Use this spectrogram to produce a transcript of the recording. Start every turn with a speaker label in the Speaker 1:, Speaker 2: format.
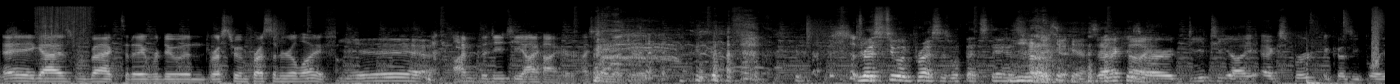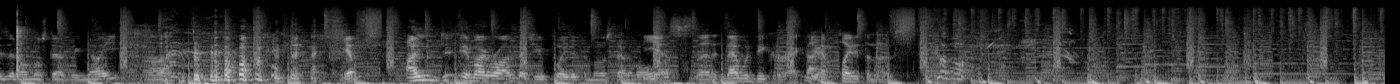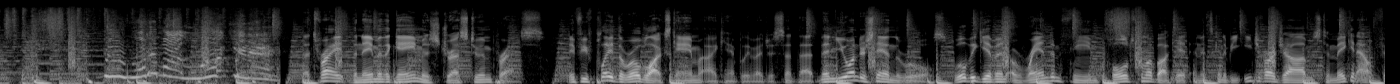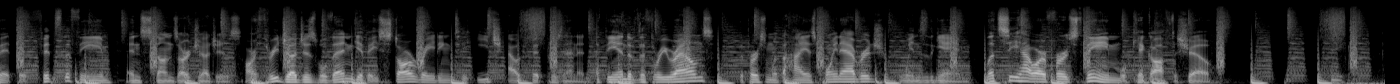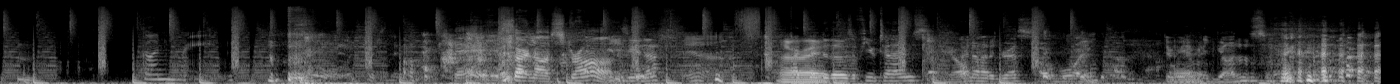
Speaker 1: Hey guys, we're back. Today we're doing Dress to Impress in Real Life.
Speaker 2: Yeah.
Speaker 1: I'm the DTI hire. I stole that joke.
Speaker 2: Dress to impress is what that stands for.
Speaker 3: Yeah. Zach is our DTI expert because he plays it almost every night. Uh,
Speaker 1: Yep.
Speaker 3: I am I wrong that you've played it the most out of all? of us?
Speaker 1: Yes, that, that would be correct. I have played it the most.
Speaker 4: That's right, the name of the game is Dress to Impress. If you've played the Roblox game, I can't believe I just said that, then you understand the rules. We'll be given a random theme pulled from a bucket, and it's going to be each of our jobs to make an outfit that fits the theme and stuns our judges. Our three judges will then give a star rating to each outfit presented. At the end of the three rounds, the person with the highest point average wins the game. Let's see how our first theme will kick off the show. Hmm.
Speaker 5: Gun range.
Speaker 4: Hey, starting off strong.
Speaker 2: Easy enough.
Speaker 1: Yeah.
Speaker 6: All
Speaker 2: I've been to those a few times. I know how to dress.
Speaker 3: Oh boy. Do we have any guns?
